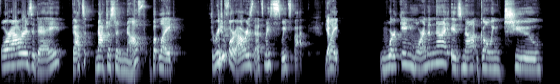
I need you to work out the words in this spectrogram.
4 hours a day, that's not just enough, but like 3 to 4 hours, that's my sweet spot. Yeah. Like working more than that is not going to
